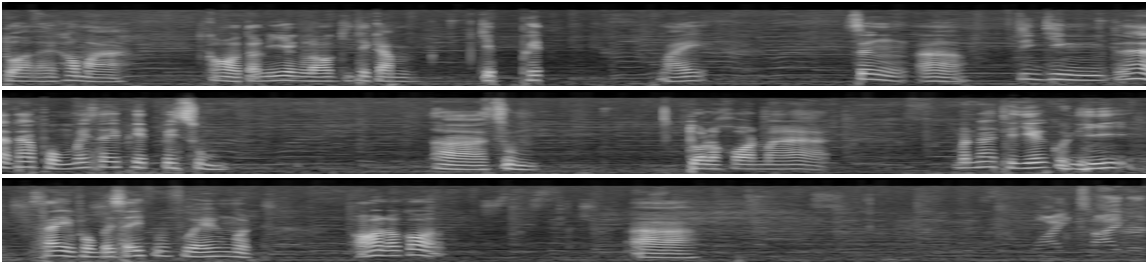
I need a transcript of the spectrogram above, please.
ตัวอะไรเข้ามา ก็ตอนนี้ยังรอกิจกรรมเก็บเพชรไว้ ซึ่งอ่าจริงๆถ้าถ้าผมไม่ใช้เพชรไปสุ่มอ่าสุ่มตัวละครมา มันน่าจะเยอะกว่านี้ใช่ผมไปใช้ฟุ่มเฟือยทั้งหมดอ๋อแล้วก็อ่า White Tiger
